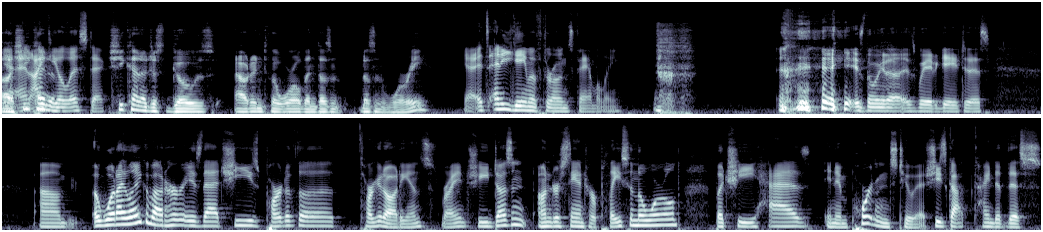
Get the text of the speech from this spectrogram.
Uh, Yeah, she and kind idealistic. She kind of just goes out into the world and doesn't doesn't worry. Yeah, it's any Game of Thrones family. is the way to is the way to gauge this. Um, what I like about her is that she's part of the target audience, right? She doesn't understand her place in the world, but she has an importance to it. She's got kind of this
